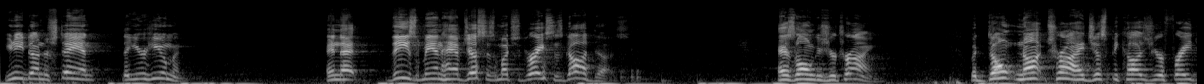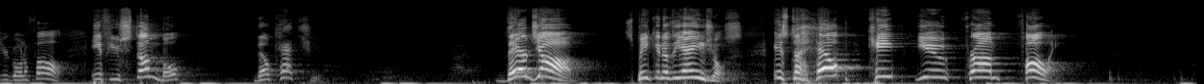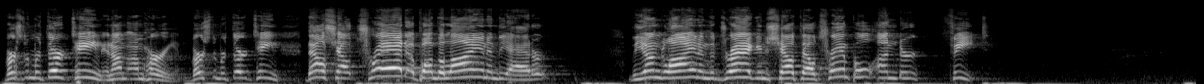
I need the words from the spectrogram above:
You need to understand that you're human and that these men have just as much grace as God does, as long as you're trying. But don't not try just because you're afraid you're going to fall. If you stumble, they'll catch you. Their job, speaking of the angels, is to help keep you from falling. Verse number 13, and I'm, I'm hurrying. Verse number 13 Thou shalt tread upon the lion and the adder the young lion and the dragon shalt thou trample under feet.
